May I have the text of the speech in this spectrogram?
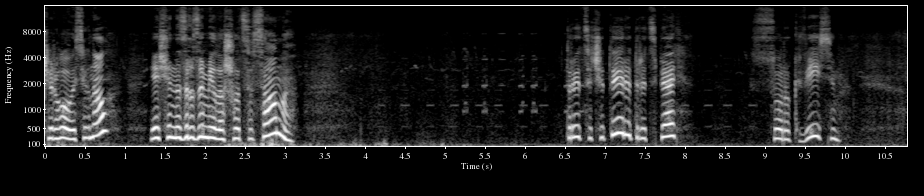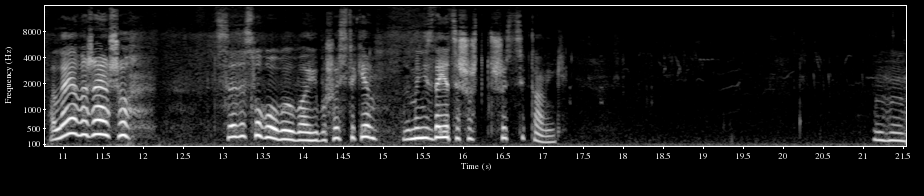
черговий сигнал. Я ще не зрозуміла, що це саме. 34, 35, 48. Але я вважаю, що це заслуговує уваги, бо щось таке, мені здається, що щось цікавеньке. Угу.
